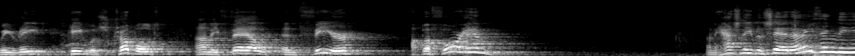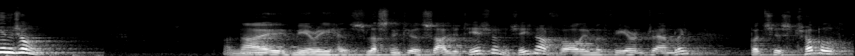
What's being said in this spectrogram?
we read he was troubled and he fell in fear before him. And he hasn't even said anything, the angel. And now Mary is listening to his salutation. She's not falling with fear and trembling, but she's troubled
